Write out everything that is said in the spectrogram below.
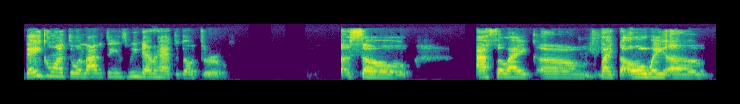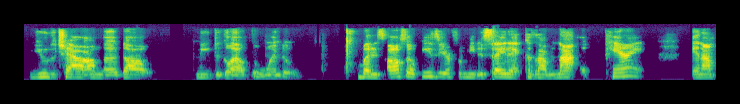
they going through a lot of things we never had to go through. Uh, so i feel like um like the old way of you the child i'm the adult need to go out the window. But it's also easier for me to say that because i'm not a parent and i'm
